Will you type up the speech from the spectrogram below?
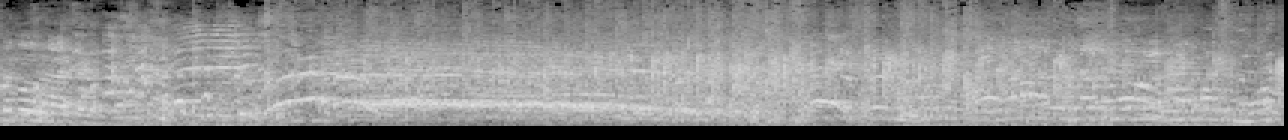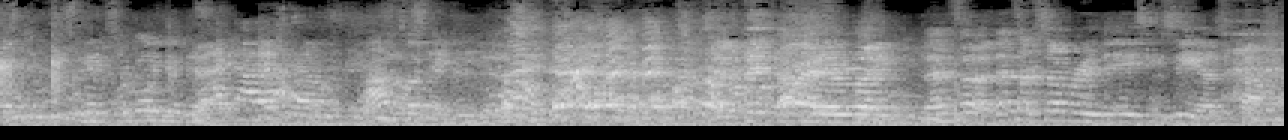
Come on out here. All right, everybody. That's uh, that's our summary of the ACC as a conference.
